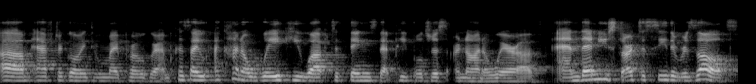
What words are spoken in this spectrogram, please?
um, after going through my program because I, I kind of wake you up to things that people just are not aware of, and then you start to see the results.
